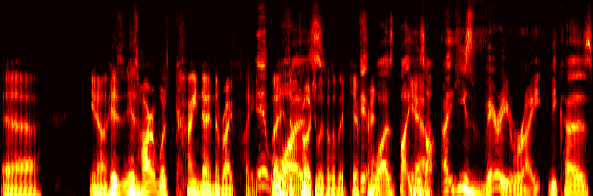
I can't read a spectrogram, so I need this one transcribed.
uh, you know, his his heart was kind of in the right place, It but was. his approach was a little bit different. It was, but he's all, uh, he's very right because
